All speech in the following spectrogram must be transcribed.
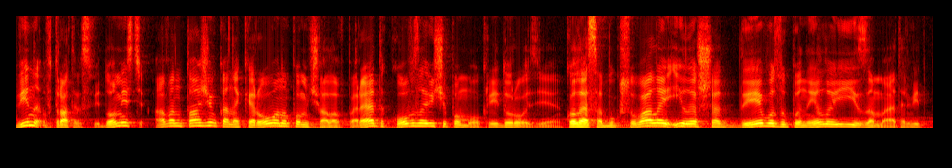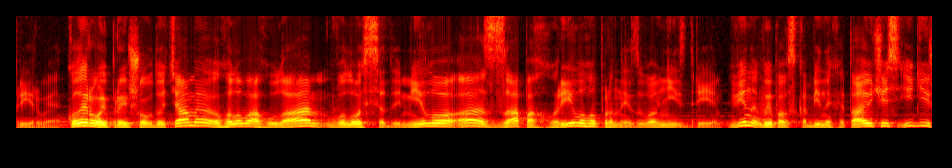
Він втратив свідомість, а вантажівка накеровано помчала вперед, ковзаючи по мокрій дорозі. Колеса буксували, і лише диво зупинило її за метр від прірви. Коли Рой прийшов до тями, голова гула, волосся диміло, а запах горілого пронизував ніздрі. Він випав з кабіни, хитаючись, і дійшов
